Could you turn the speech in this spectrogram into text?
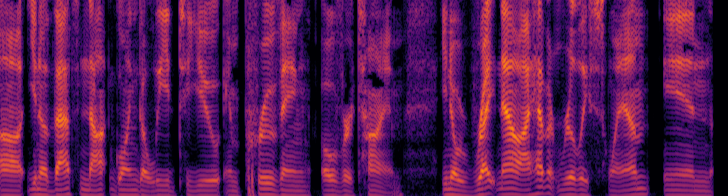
uh, you know, that's not going to lead to you improving over time. You know, right now I haven't really swam in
